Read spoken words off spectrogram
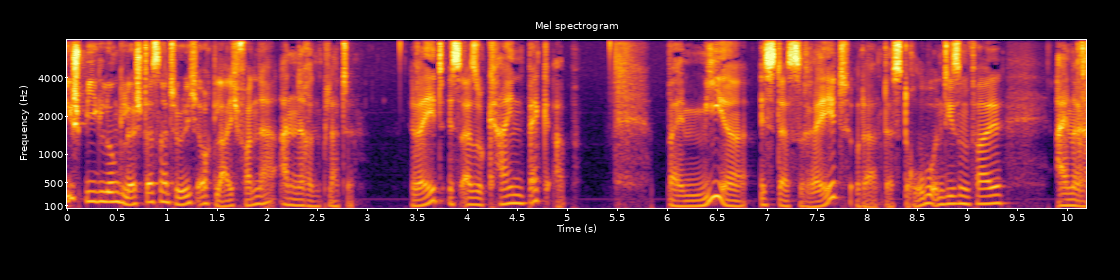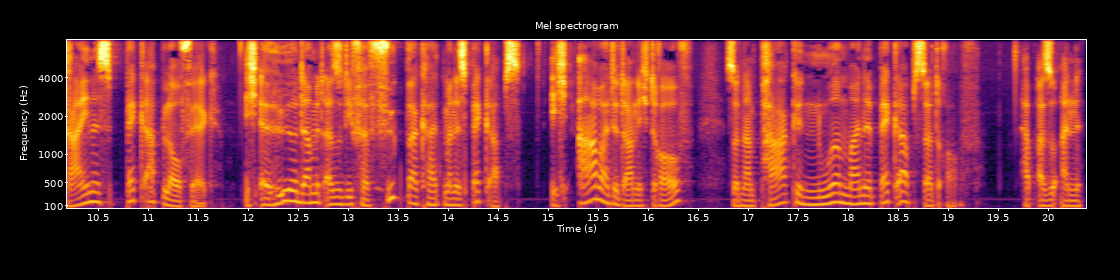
die Spiegelung löscht das natürlich auch gleich von der anderen Platte. RAID ist also kein Backup. Bei mir ist das RAID oder das Drobo in diesem Fall ein reines Backup-Laufwerk. Ich erhöhe damit also die Verfügbarkeit meines Backups. Ich arbeite da nicht drauf, sondern parke nur meine Backups da drauf. Hab also ein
